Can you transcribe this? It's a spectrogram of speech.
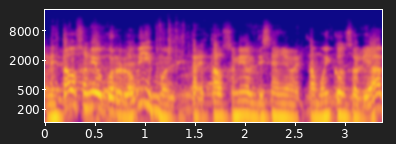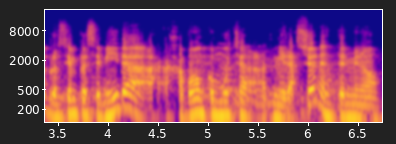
En Estados Unidos ocurre lo mismo, en Estados Unidos el diseño está muy consolidado, pero siempre se mira a Japón con mucha admiración en términos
